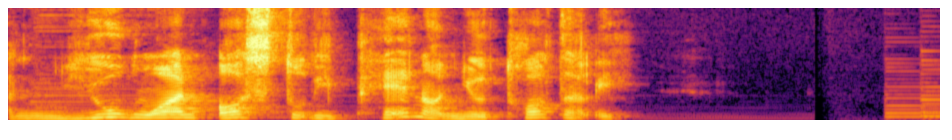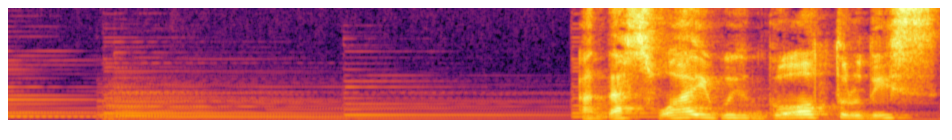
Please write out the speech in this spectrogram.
And you want us to depend on you totally. And that's why we go through these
